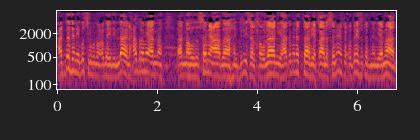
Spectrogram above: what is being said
حدثني بسر بن عبيد الله الحضرمي أن أنه سمع أبا إدريس الخولاني هذا من التابع قال سمعت حذيفة بن اليمان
